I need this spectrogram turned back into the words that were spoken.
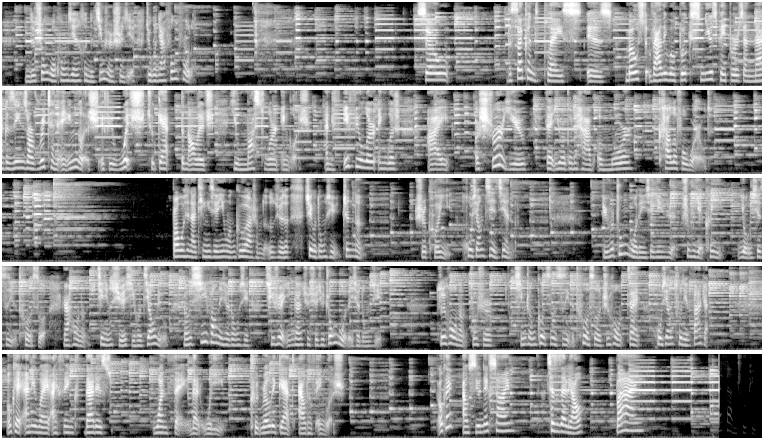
你的生活空间和你的精神世界就更加丰富了。So, the second place is most valuable books, newspapers, and magazines are written in English. If you wish to get the knowledge, you must learn English. And if, you learn English, I assure you that you are going to have a more colorful world. 包括现在听一些英文歌啊什么的，都觉得这个东西真的是可以互相借鉴的。比如说中国的一些音乐，是不是也可以有一些自己的特色？然后呢，进行学习和交流。然后西方的一些东西，其实也应该去学习中国的一些东西。最后呢，就是形成各自自己的特色之后，再互相促进发展。OK，Anyway，I think that is one thing that we could really get out of English. OK，I'll see you next time. 下次再聊，Bye.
